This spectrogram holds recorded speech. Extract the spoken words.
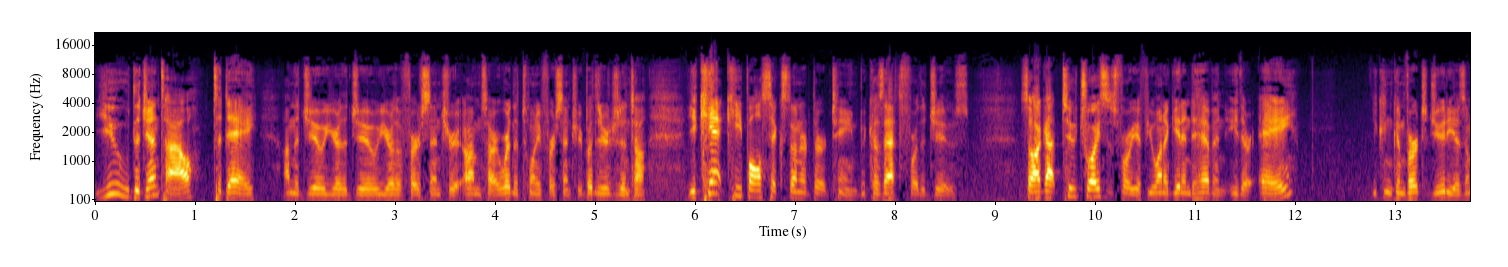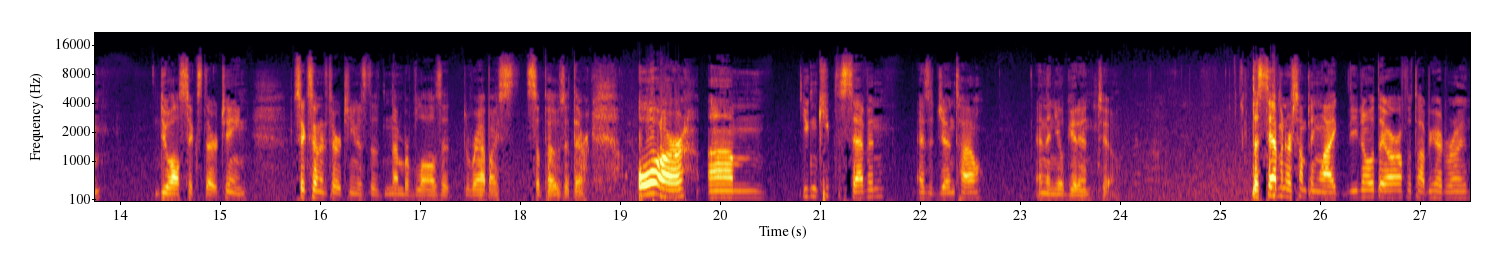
you, the Gentile, today, I'm the Jew, you're the Jew, you're the first century, I'm sorry, we're in the 21st century, but you're a Gentile. You can't keep all 613 because that's for the Jews. So I got two choices for you if you want to get into heaven. Either A, you can convert to Judaism, do all 613. 613 is the number of laws that the rabbis suppose that there. Or um, you can keep the seven as a Gentile, and then you'll get in too. The seven are something like, do you know what they are off the top of your head, Ryan?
